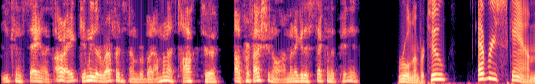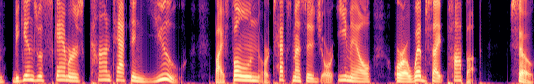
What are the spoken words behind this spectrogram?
You can say, like, all right, give me the reference number, but I'm going to talk to a professional. I'm going to get a second opinion. Rule number two every scam begins with scammers contacting you by phone or text message or email or a website pop up. So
